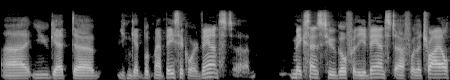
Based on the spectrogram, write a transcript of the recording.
uh, you get uh, you can get Bookmap Basic or Advanced. Uh, makes sense to go for the Advanced uh, for the trial.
